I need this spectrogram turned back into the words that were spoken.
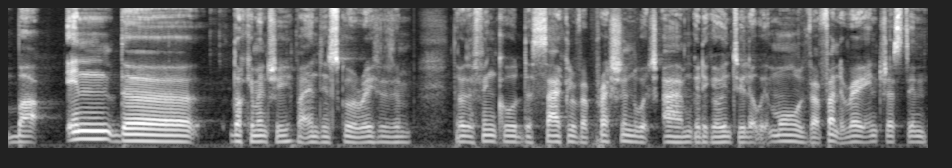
But in the documentary by Ending School Racism, there was a thing called the cycle of oppression, which I'm going to go into a little bit more. I found it very interesting,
